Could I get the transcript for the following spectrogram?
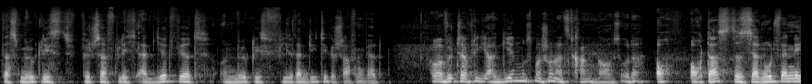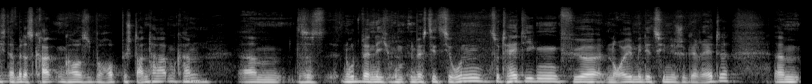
dass möglichst wirtschaftlich agiert wird und möglichst viel Rendite geschaffen wird. Aber wirtschaftlich agieren muss man schon als Krankenhaus, oder? Auch, auch das, das ist ja notwendig, damit das Krankenhaus überhaupt Bestand haben kann. Mhm. Ähm, das ist notwendig, um Investitionen zu tätigen für neue medizinische Geräte. Ähm,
